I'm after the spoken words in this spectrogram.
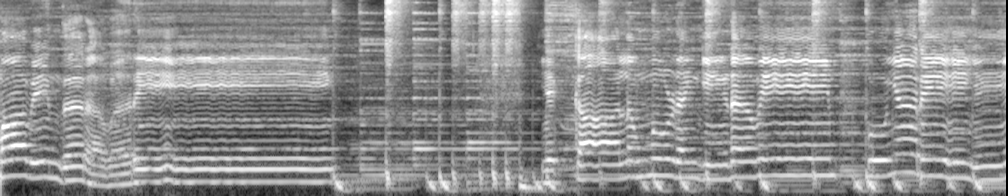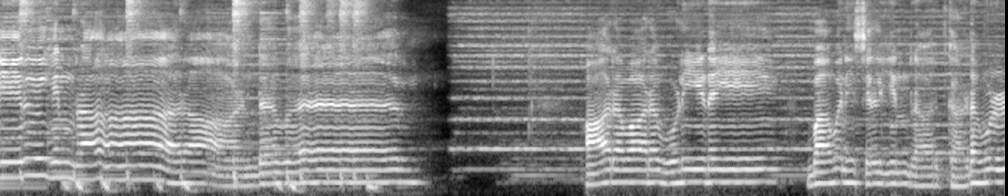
மாவேந்தர் அவரே. எக்காலம் முழங்கிடவே ஆரவார ஒளியிடையே பவனி செல்கின்றார் கடவுள்.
